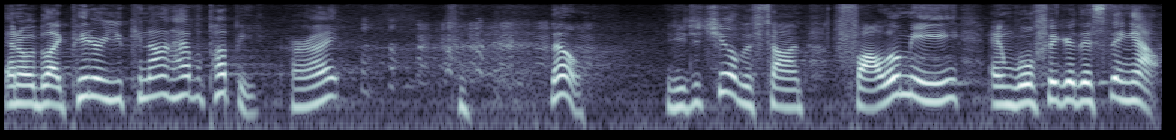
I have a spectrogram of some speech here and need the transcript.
and I would be like, Peter, you cannot have a puppy, all right? no, you need to chill this time. Follow me, and we'll figure this thing out,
